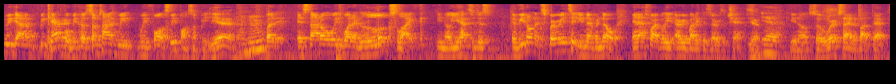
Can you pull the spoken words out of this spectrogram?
we gotta be careful because sometimes we we fall asleep on some people. Yeah. Mm-hmm. But it- it's not always what it looks like. You know, you have to just if you don't experience it, you never know. And that's why I believe everybody deserves a chance. Yeah. Yeah. You know, so we're excited about that.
